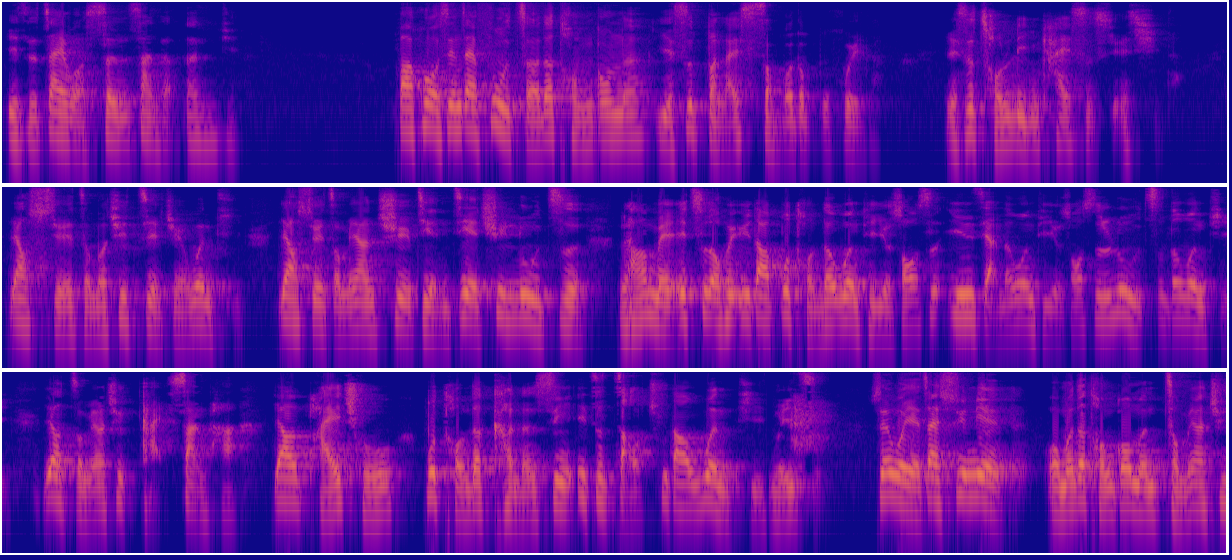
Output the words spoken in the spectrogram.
一直在我身上的恩典。包括现在负责的童工呢，也是本来什么都不会的，也是从零开始学起的，要学怎么去解决问题。要学怎么样去简介、去录制，然后每一次都会遇到不同的问题，有时候是音响的问题，有时候是录制的问题，要怎么样去改善它？要排除不同的可能性，一直找出到问题为止。所以我也在训练我们的同工们怎么样去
